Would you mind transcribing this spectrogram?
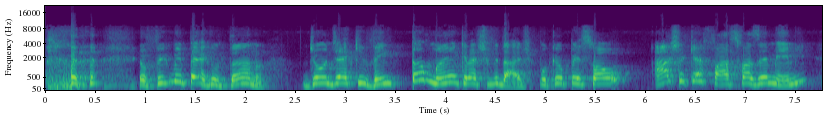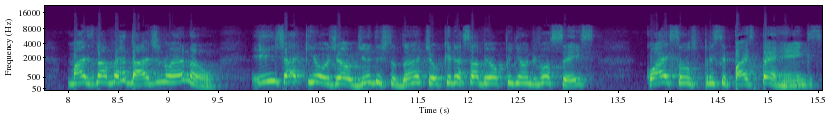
eu fico me perguntando de onde é que vem tamanha criatividade, porque o pessoal acha que é fácil fazer meme, mas na verdade não é não. E já que hoje é o dia do estudante, eu queria saber a opinião de vocês. Quais são os principais perrengues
